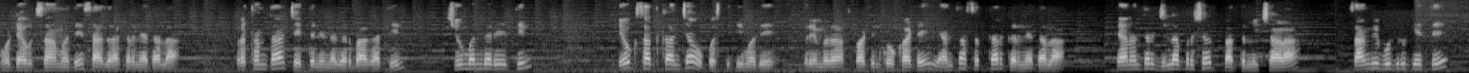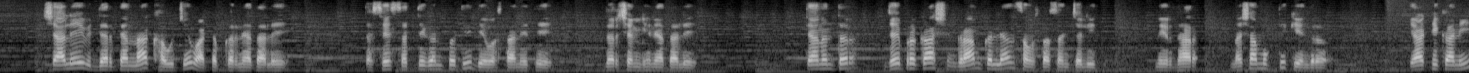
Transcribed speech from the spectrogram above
मोठ्या उत्साहामध्ये साजरा करण्यात आला. प्रथमतः चैतन्यनगर भागातील शिवमंदिर येथील योग साधकांच्या उपस्थितीमध्ये प्रेमराज पाटील कोकाटे यांचा सत्कार करण्यात आला. त्यानंतर जिल्हा परिषद प्राथमिक शाळा सांगवी बुद्रुक येथे शालेय विद्यार्थ्यांना खाऊचे वाटप करण्यात आले. तसेच सत्यगणपती देवस्थान येथे दर्शन घेण्यात आले. त्यानंतर जयप्रकाश ग्राम कल्याण संस्था संचलित निर्धार नशामुक्ती केंद्र. या ठिकाणी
